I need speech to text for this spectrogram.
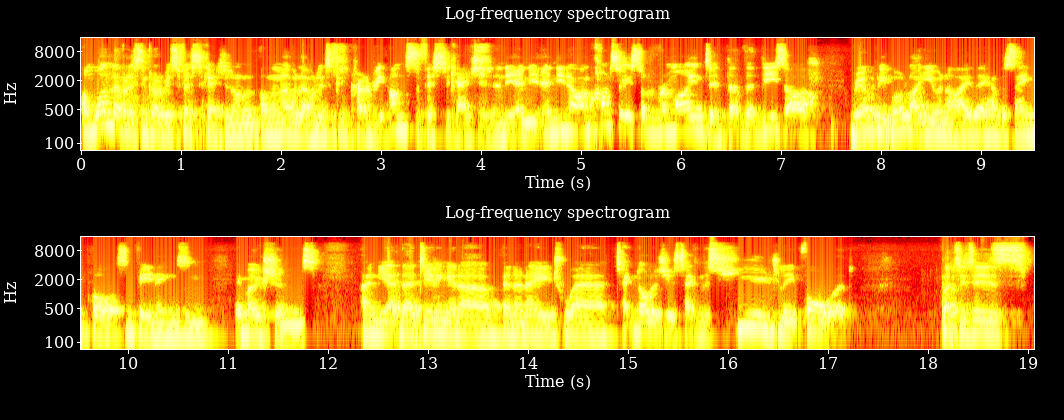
On one level, it's incredibly sophisticated. On, on another level, it's incredibly unsophisticated. And, and, and, you know, I'm constantly sort of reminded that, that these are real people like you and I. They have the same thoughts and feelings and emotions. And yet they're dealing in, a, in an age where technology has taken this huge leap forward. But it is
